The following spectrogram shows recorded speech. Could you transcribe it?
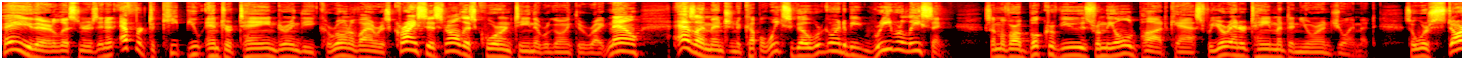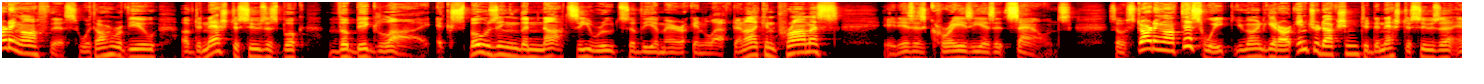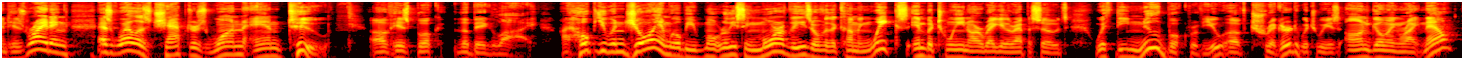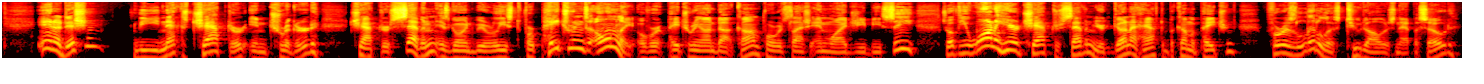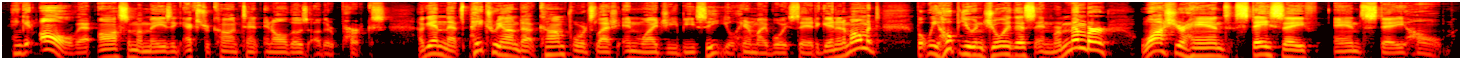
Hey there, listeners. In an effort to keep you entertained during the coronavirus crisis and all this quarantine that we're going through right now, as I mentioned a couple weeks ago, we're going to be re releasing some of our book reviews from the old podcast for your entertainment and your enjoyment. So we're starting off this with our review of Dinesh D'Souza's book, The Big Lie Exposing the Nazi Roots of the American Left. And I can promise it is as crazy as it sounds. So, starting off this week, you're going to get our introduction to Dinesh D'Souza and his writing, as well as chapters 1 and 2 of his book, The Big Lie. I hope you enjoy, and we'll be releasing more of these over the coming weeks in between our regular episodes with the new book review of Triggered, which is ongoing right now. In addition, the next chapter in Triggered, Chapter 7, is going to be released for patrons only over at patreon.com forward slash NYGBC. So if you want to hear Chapter 7, you're going to have to become a patron for as little as $2 an episode and get all that awesome, amazing extra content and all those other perks. Again, that's patreon.com forward slash NYGBC. You'll hear my voice say it again in a moment, but we hope you enjoy this and remember wash your hands, stay safe, and stay home.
